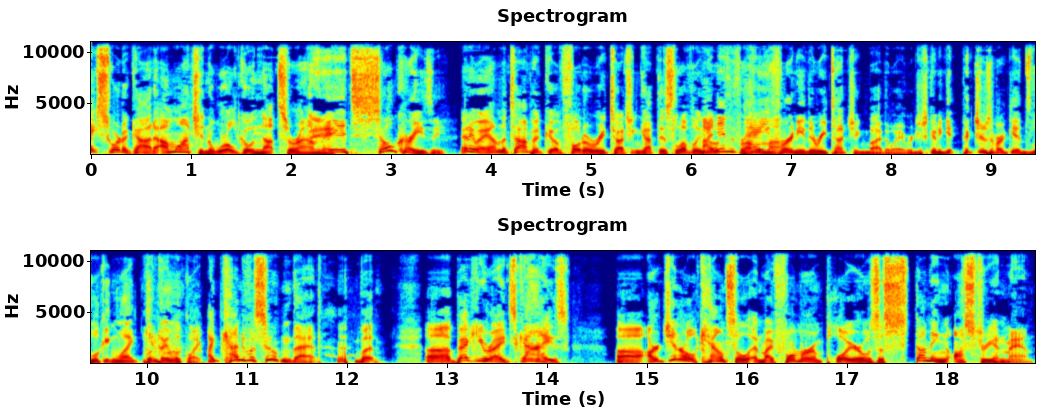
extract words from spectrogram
I swear to God, I'm watching the world go nuts around me. It's so crazy. Anyway, on the topic of photo retouching, got this lovely note I didn't from. pay uh, for any of the retouching, by the way. We're just going to get pictures of our kids looking like what they look like. I kind of assumed that. but uh, Becky writes, guys, uh, our general counsel and my former employer was a stunning Austrian man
